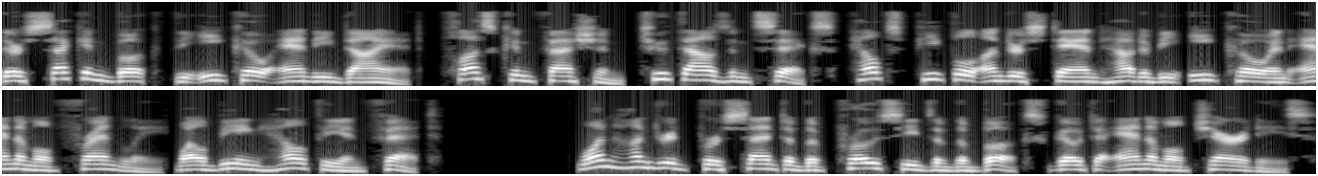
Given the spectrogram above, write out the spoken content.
Their second book, The Eco Anti-Diet, Plus Confession, 2006, helps people understand how to be eco and animal friendly, while being healthy and fit. 100% of the proceeds of the books go to animal charities.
